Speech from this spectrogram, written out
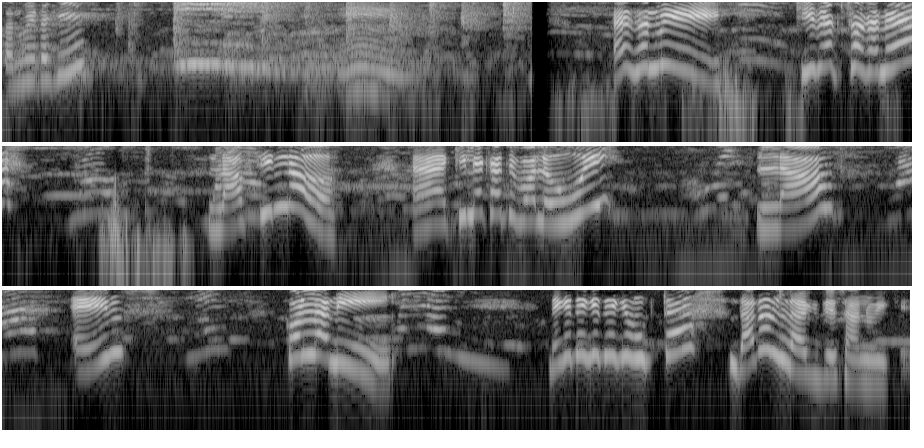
সানভি এটা কি? হুম। এই সানভি কি দেখছ এখানে? লাভ চিহ্ন? হ্যাঁ কি লেখা আছে বলো? We love AIIMS Kalyani. দেখে দেখি দেখি মুখটা দারুণ লাগছে সানভিকে।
